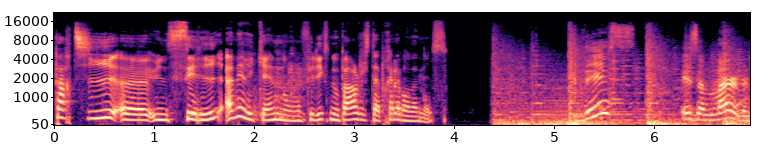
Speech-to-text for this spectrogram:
Party, euh, une série américaine dont Félix nous parle juste après la bande-annonce. This is a murder.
